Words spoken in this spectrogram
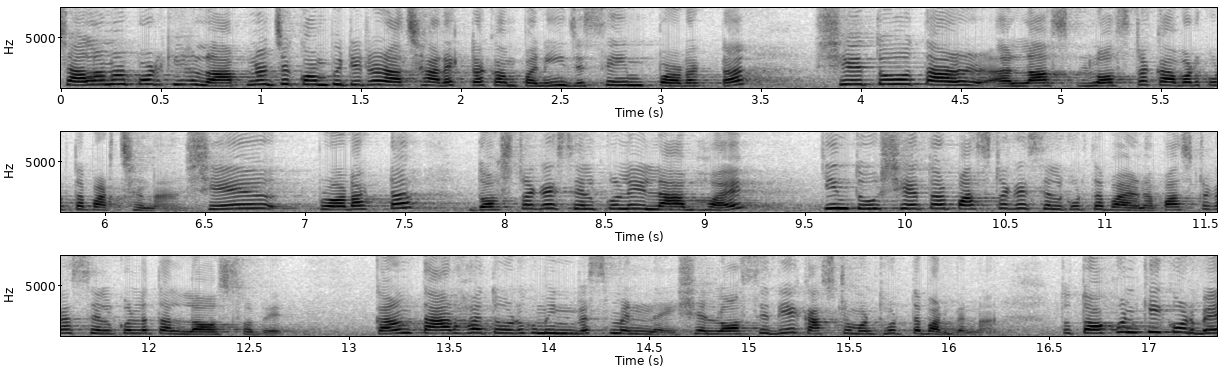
চালানোর পর কি হলো? আপনার যে কম্পিটিটর আছে আরেকটা কোম্পানি যে সেম প্রোডাক্টটা সে তো তার লাস্ট লসটা কাভার করতে পারছে না। সে প্রোডাক্টটা দশ টাকায় সেল করলেই লাভ হয়, কিন্তু সে তো আর পাঁচ টাকায় সেল করতে পারে না। পাঁচ টাকা সেল করলে তার লস হবে। কারণ তার হয়তো ওরকম ইনভেস্টমেন্ট নেই। সে লসে দিয়ে কাস্টমার ধরতে পারবে না। তো তখন কি করবে?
